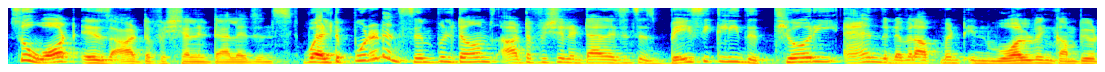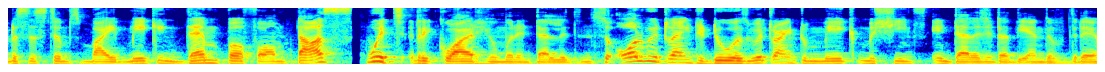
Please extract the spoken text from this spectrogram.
So, what is artificial intelligence? Well, to put it in simple terms, artificial intelligence is basically the theory and the development involving computer systems by making them perform tasks which require human intelligence. So, all we're trying to do is we're trying to make machines intelligent at the end of the day.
